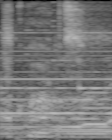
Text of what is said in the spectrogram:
Quiet.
